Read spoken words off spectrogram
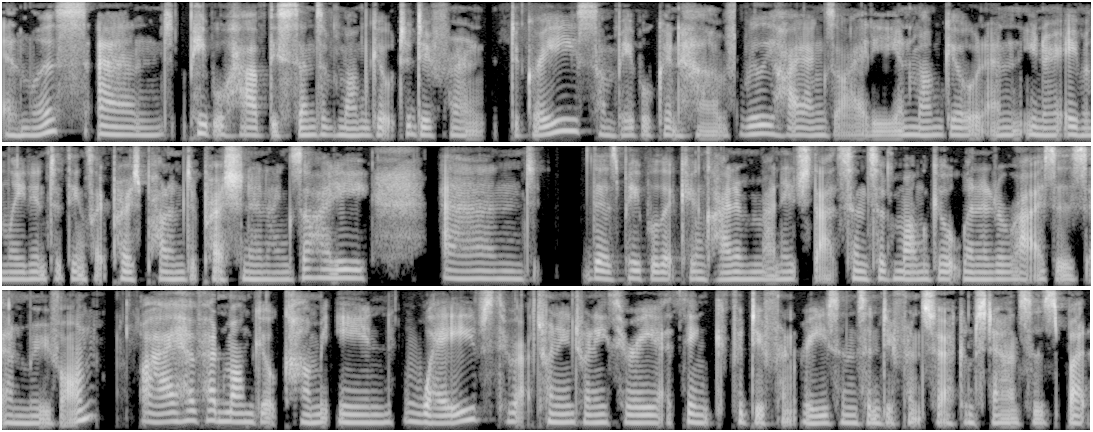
endless, and people have this sense of mum guilt to different degrees. Some people can have really high anxiety and mum guilt, and, you know, even lead into things like postpartum depression and anxiety. And there's people that can kind of manage that sense of mum guilt when it arises and move on. I have had mom guilt come in waves throughout 2023, I think for different reasons and different circumstances. But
